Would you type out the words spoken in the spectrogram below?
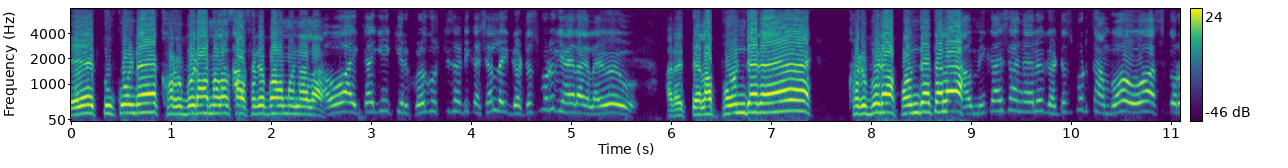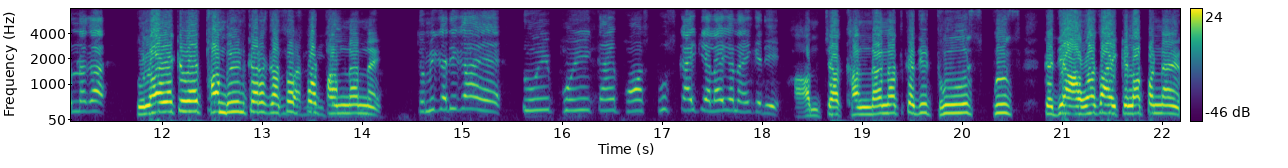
ए तू कोण रे? खरबोडा मला सासरे भाऊ म्हणाला. अहो ऐका की किरकोळ गोष्टीसाठी कशाला घटस्फोट घ्यायला लागलाय होय हो? अरे त्याला फोन दे रे. खरबोड्या फोन दे त्याला. अहो, मी काय सांगायलो घटस्फोट थांबवा हो. असं करू नका. तुला एक वेळ थांबवीन कर कसं स्फोट थांबणार नाही. तुम्ही कधी काय टुई फुई काय फॉस फूस काय केलाय का नाही कधी? आमच्या खानदानात कधी ठूस फूस कधी आवाज ऐकला पण नाही.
